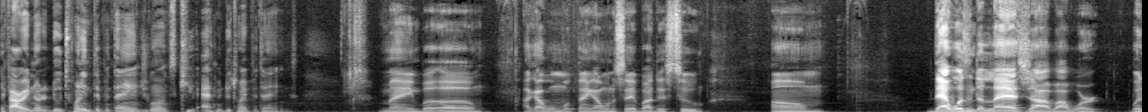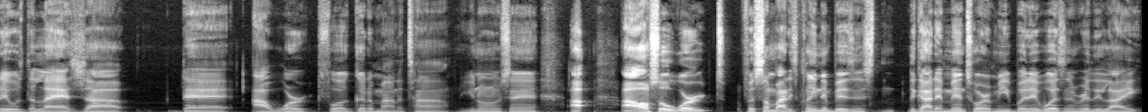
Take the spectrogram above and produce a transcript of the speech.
If I already know to do twenty different things, you're going to keep asking me to do twenty different things. Man, but um, I got one more thing I want to say about this too. Um, that wasn't the last job I worked, but it was the last job that I worked for a good amount of time. You know what I'm saying? I I also worked for somebody's cleaning business, the guy that mentored me, but it wasn't really like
